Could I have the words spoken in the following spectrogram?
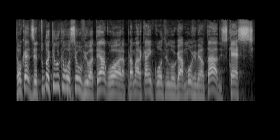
Então, quer dizer, tudo aquilo que você ouviu até agora para marcar encontro em lugar movimentado, esquece.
